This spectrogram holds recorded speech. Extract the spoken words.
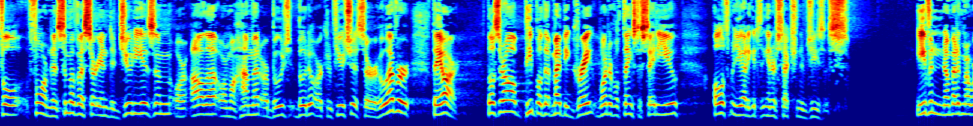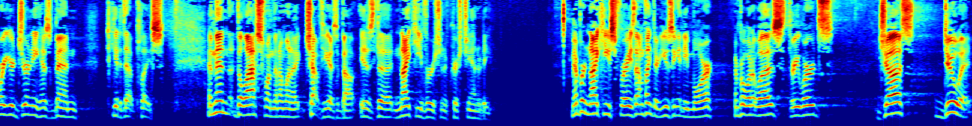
full formed. And some of us are into Judaism or Allah or Muhammad or Buddha or Confucius or whoever they are. Those are all people that might be great, wonderful things to say to you. Ultimately, you got to get to the intersection of Jesus. Even no matter where your journey has been to get to that place. And then the last one that I want to chat with you guys about is the Nike version of Christianity. Remember Nike's phrase? I don't think they're using it anymore. Remember what it was? Three words? Just do it.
